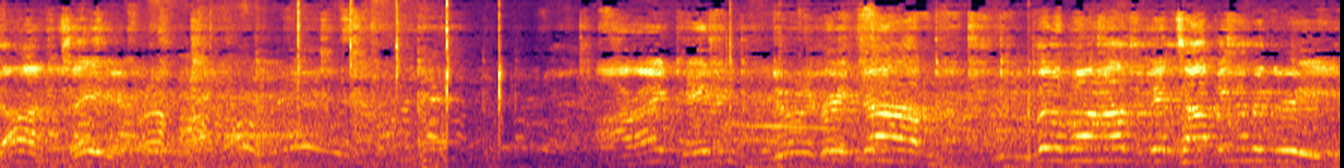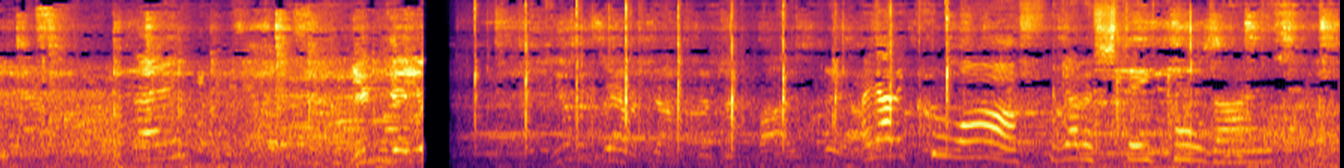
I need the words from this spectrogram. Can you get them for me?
done, Xavier. All right, Caden, you're doing a great job. Little bun out to get topping number three. You can get your human sandwich competition by Stay High. I gotta cool off. We gotta stay cool, guys.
